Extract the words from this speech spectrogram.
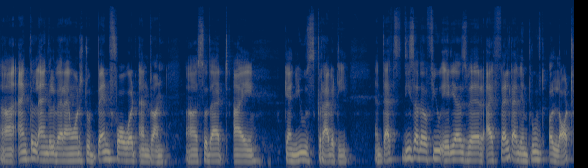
uh, ankle angle where I wanted to bend forward and run uh, so that I can use gravity and that's these are the few areas where I felt I've improved a lot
